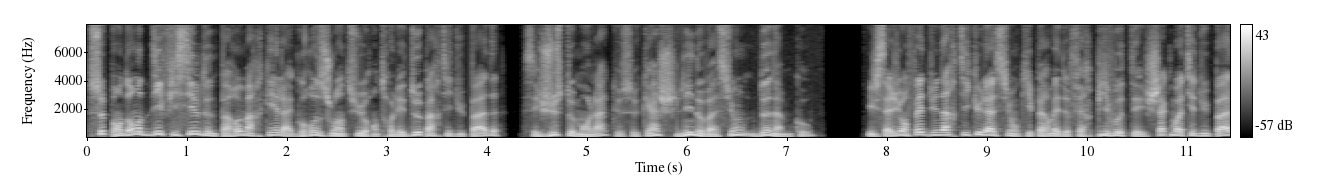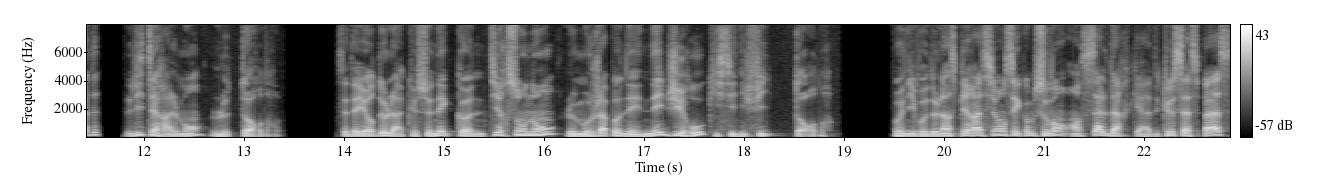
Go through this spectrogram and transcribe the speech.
Cependant, difficile de ne pas remarquer la grosse jointure entre les deux parties du pad, c'est justement là que se cache l'innovation de Namco. Il s'agit en fait d'une articulation qui permet de faire pivoter chaque moitié du pad, littéralement le tordre. C'est d'ailleurs de là que ce Nekkon tire son nom, le mot japonais Nejiru qui signifie tordre. Au niveau de l'inspiration, c'est comme souvent en salle d'arcade que ça se passe.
